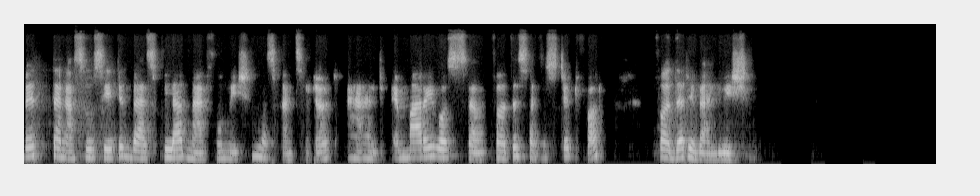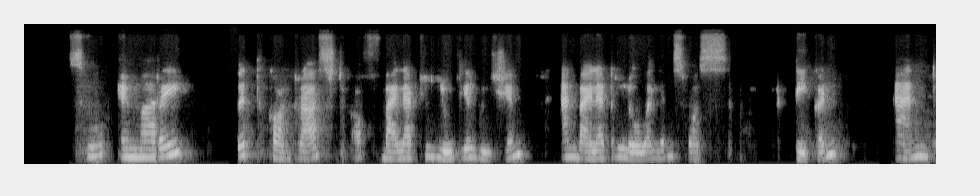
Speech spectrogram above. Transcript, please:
with an associated vascular malformation was considered and MRI was uh, further suggested for further evaluation. So MRI with contrast of bilateral gluteal region and bilateral lower limbs was taken. And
